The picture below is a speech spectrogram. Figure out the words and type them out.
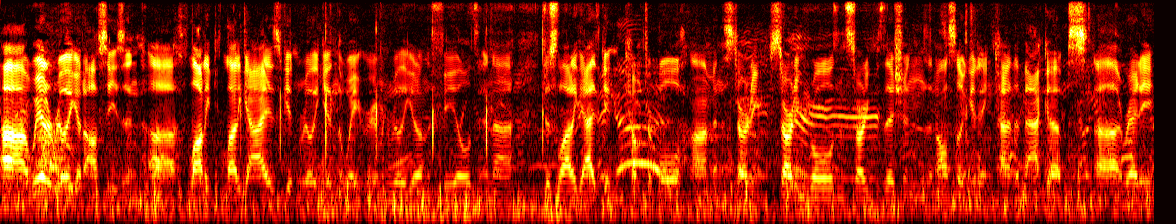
Uh, we had a really good off season. Uh, a lot of a lot of guys getting really good in the weight room and really good on the field, and uh, just a lot of guys getting comfortable um, in the starting starting roles and starting positions, and also getting kind of the backups uh, ready.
